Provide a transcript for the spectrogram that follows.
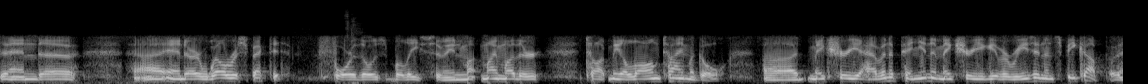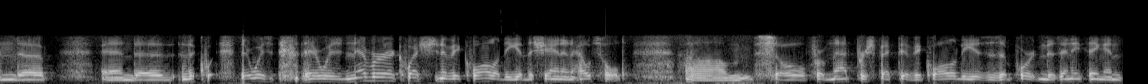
and uh, uh, and are well respected for those beliefs. I mean, my, my mother taught me a long time ago uh, make sure you have an opinion and make sure you give a reason and speak up. And uh, and uh, the, there was there was never a question of equality in the Shannon household. Um, so from that perspective, equality is as important as anything, and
